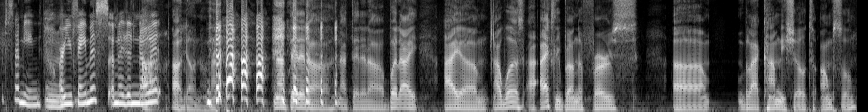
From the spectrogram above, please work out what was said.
What does that mean? Are you famous and I didn't know it? Oh no, no, not, not that at all. Not that at all. But I, I, um, I was. I actually brought the first um, black comedy show to UMSL.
